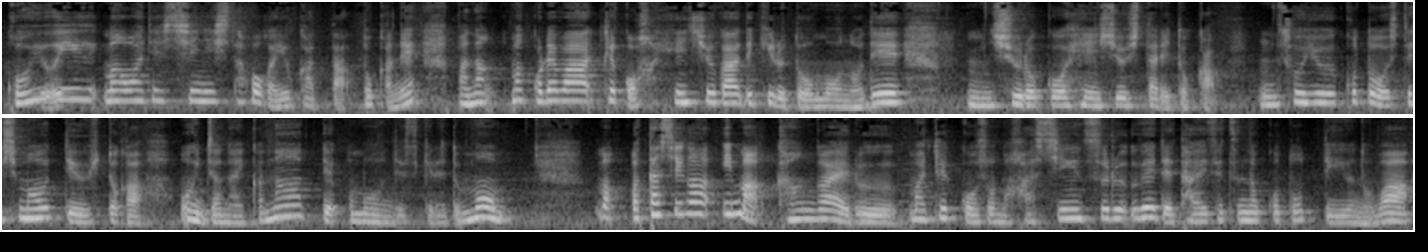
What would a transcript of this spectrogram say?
こういう言い回しにした方が良かったとかね、まあ、まあ、これは結構編集ができると思うので、うん、収録を編集したりとか、うん、そういうことをしてしまうっていう人が多いんじゃないかなって思うんですけれども、まあ、私が今考える、ま結構その発信する上で大切なことっていうのは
